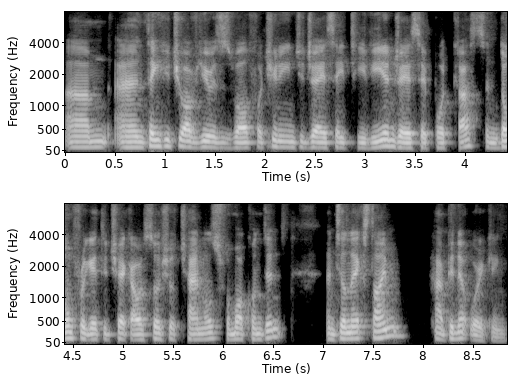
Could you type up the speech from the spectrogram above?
Um, and thank you to our viewers as well for tuning into JSA TV and JSA podcasts. And don't forget to check our social channels for more content. Until next time, happy networking.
